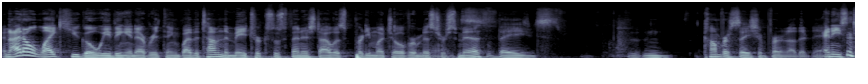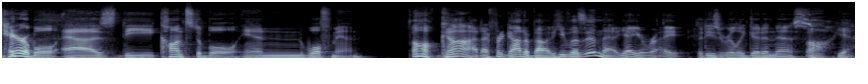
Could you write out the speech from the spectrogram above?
And I don't like Hugo Weaving and everything. By the time The Matrix was finished, I was pretty much over Mr. Smith. They conversation for another day. And he's terrible as the constable in Wolfman, oh God, I forgot about he was in that. Yeah, you're right. but he's really good in this. Oh yeah.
